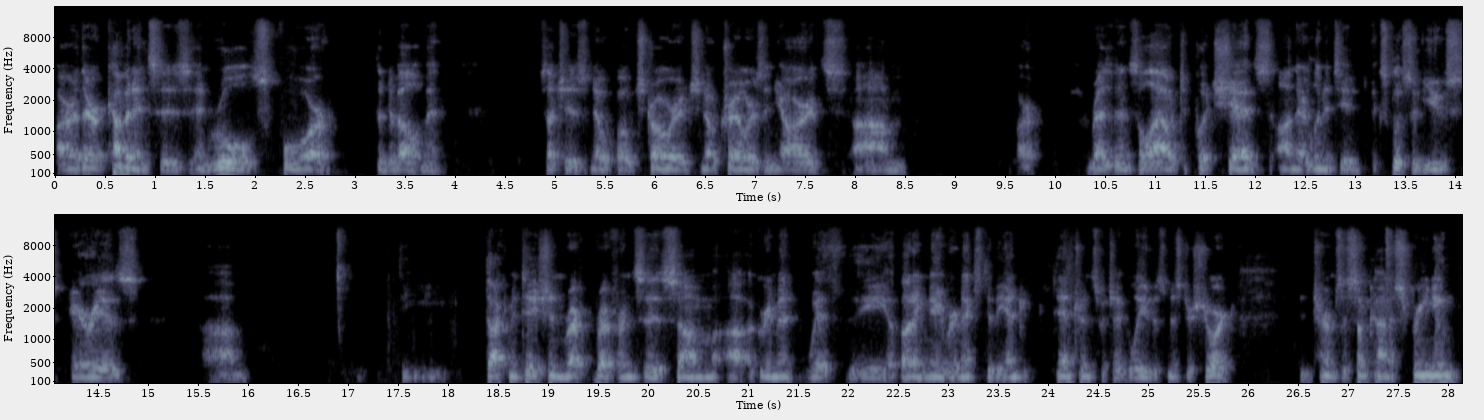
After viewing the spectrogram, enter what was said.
Are there covenances and rules for the development, such as no boat storage, no trailers and yards? Um, are residents allowed to put sheds on their limited exclusive use areas? Um, the documentation re- references some uh, agreement with the abutting neighbor next to the en- entrance, which I believe is Mr. Short, in terms of some kind of screening.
